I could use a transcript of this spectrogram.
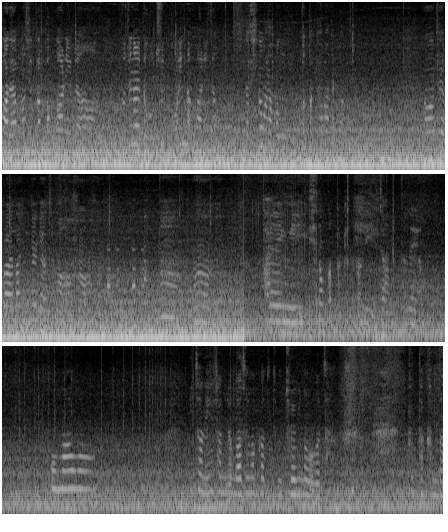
만에 한 번씩 깜빡거리면 후진할 때 우측이 보인단 말이죠. 나 시동을 한번 껐다 켜봐야 될 것 같아요. 아, 제발 나 힘들게 하지 마. 다행히 시동 껐다 켰더니 이제 안 뜨네요. 고마워. 2023년 마지막까지 좀 조용히 넘어가자. 부탁한다.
